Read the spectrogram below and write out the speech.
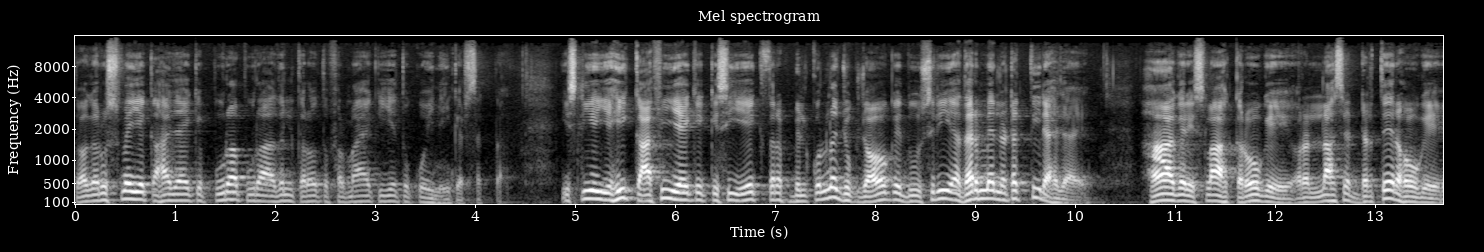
تو اگر اس میں یہ کہا جائے کہ پورا پورا عدل کرو تو فرمایا کہ یہ تو کوئی نہیں کر سکتا۔ اس لیے یہی کافی ہے کہ کسی ایک طرف بالکل نہ جھک جاؤ کہ دوسری ادھر میں لٹکتی رہ جائے۔ ہاں اگر اصلاح کرو گے اور اللہ سے ڈرتے رہو گے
